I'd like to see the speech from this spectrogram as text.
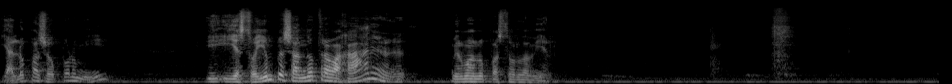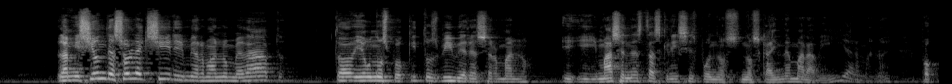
Ya lo pasó por mí. Y, y estoy empezando a trabajar, eh, mi hermano Pastor Daniel. La misión de Solex City, mi hermano, me da todavía unos poquitos víveres, hermano. Y, más en estas crisis, pues nos, nos caen de maravilla, hermano. ¿eh? Po,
